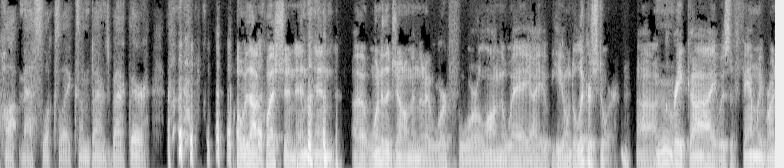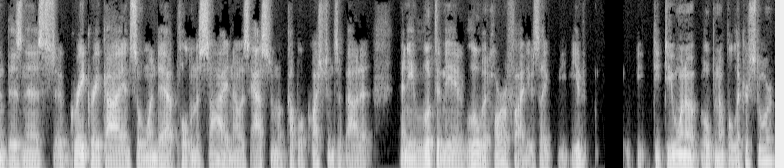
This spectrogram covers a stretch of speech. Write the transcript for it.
hot mess looks like sometimes back there. Oh without question. And and uh, one of the gentlemen that i worked for along the way I, he owned a liquor store. Uh, mm. great guy. It was a family run business. A great great guy. And so one day i pulled him aside and i was asking him a couple of questions about it. And he looked at me a little bit horrified. He was like you do, do you want to open up a liquor store?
